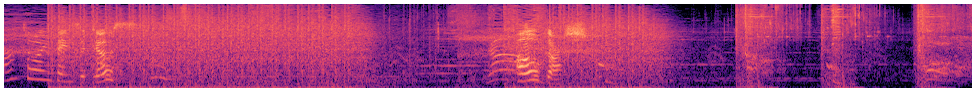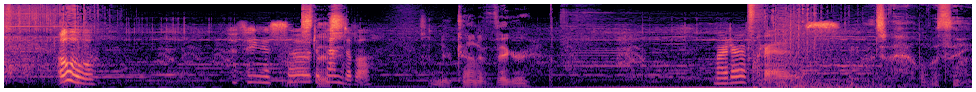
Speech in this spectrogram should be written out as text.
I'm throwing things at ghosts. Oh gosh. Oh. That thing is so What's this? dependable. Some new kind of vigor? Murder of crows. That's a hell of a thing.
